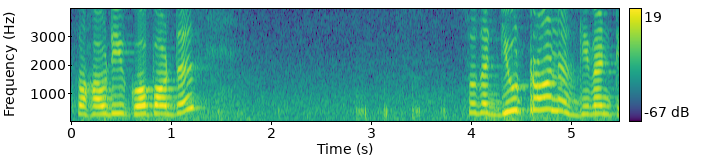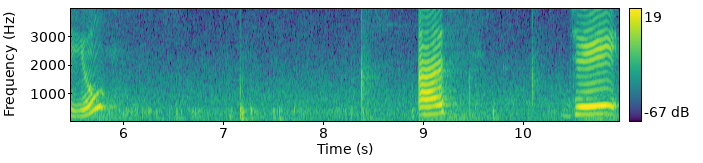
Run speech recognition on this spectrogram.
So, how do you go about this? So, the deuteron is given to you as j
